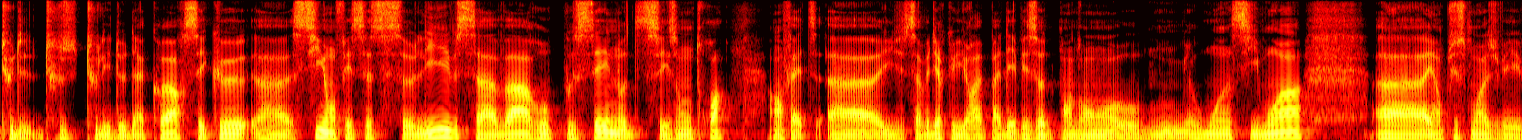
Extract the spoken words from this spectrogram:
tous, les deux d'accord, c'est que euh, si on fait ce, livre, ça va repousser notre saison 3, en fait. Euh, ça veut dire qu'il n'y aurait pas d'épisode pendant au, moins six mois. Euh, et en plus, moi, je vais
